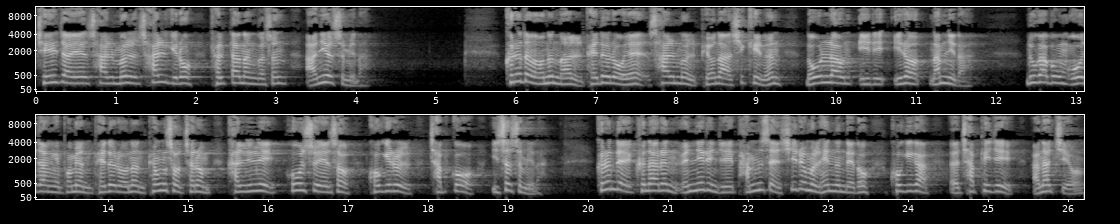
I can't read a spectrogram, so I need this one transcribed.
제자의 삶을 살기로 결단한 것은 아니었습니다. 그러다 어느 날 베드로의 삶을 변화시키는 놀라운 일이 일어납니다. 누가복음 5장에 보면 베드로는 평소처럼 갈릴리 호수에서 고기를 잡고 있었습니다. 그런데 그날은 웬일인지 밤새 씨름을 했는데도 고기가 잡히지 않았지요.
